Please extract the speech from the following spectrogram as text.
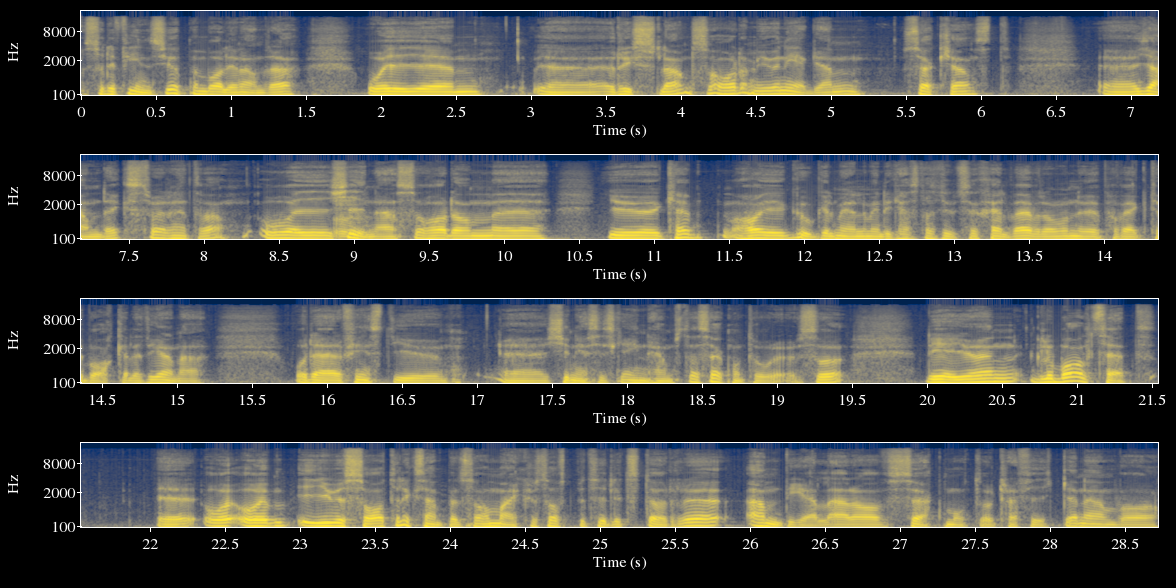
Så det finns ju uppenbarligen andra. Och i eh, eh Ryssland så har de ju en egen söktjänst. Eh, Yandex tror jag den heter va? Och i mm. Kina så har de eh, ju, har ju Google mer eller mindre kastat ut sig själva även om de nu är på väg tillbaka lite grann. Och där finns det ju eh, kinesiska inhemska sökmotorer. Så det är ju en globalt sett och, och, I USA till exempel så har Microsoft betydligt större andelar av sökmotortrafiken än vad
